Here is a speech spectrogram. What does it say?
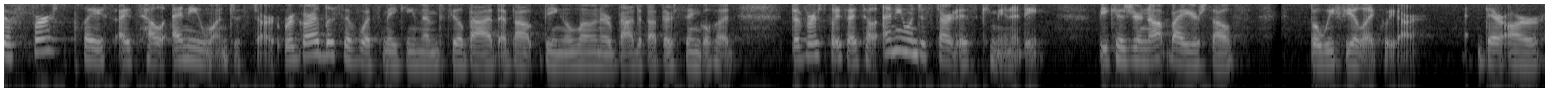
the first place I tell anyone to start, regardless of what's making them feel bad about being alone or bad about their singlehood, the first place I tell anyone to start is community. Because you're not by yourself, but we feel like we are there are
